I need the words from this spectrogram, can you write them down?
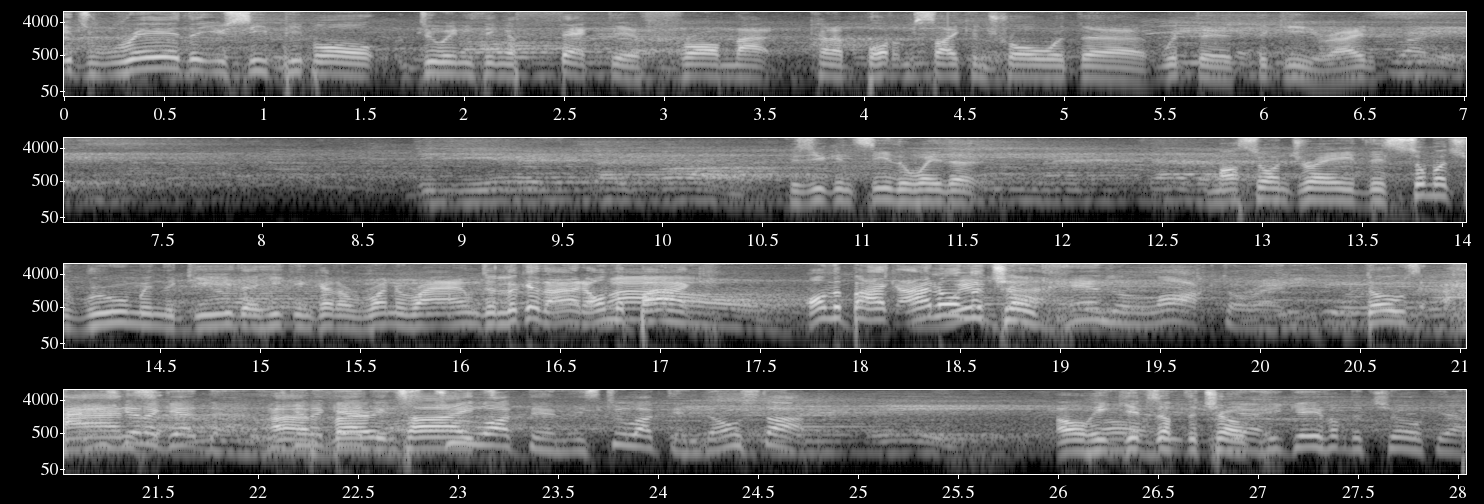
it's rare that you see people do anything effective from that kind of bottom side control with the with the, the gi, right? Because you can see the way that Marcio Andre, there's so much room in the gi that he can kind of run around and look at that on the back, on the back and on the With choke. handle locked already. Those hands He's gonna get that. He's gonna get very it. It's tight. too locked in. It's too locked in. Don't stop. Oh, he Oh, gives up the choke. Yeah, he gave up the choke, yeah.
